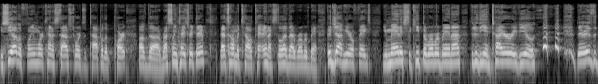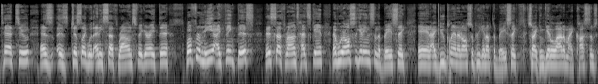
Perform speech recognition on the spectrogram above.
You see how the flame work kind of stops towards the top of the part of the wrestling tights right there? That's how Mattel, and I still have that rubber band. Good job, Hero Figs. You managed to keep the rubber band on through the entire review. there is the tattoo, as, as just like with any Seth Rollins figure right there. But for me, I think this this Seth Rollins head scan. Now we're also getting this in the basic, and I do plan on also picking up the basic so I can get a lot of my customs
